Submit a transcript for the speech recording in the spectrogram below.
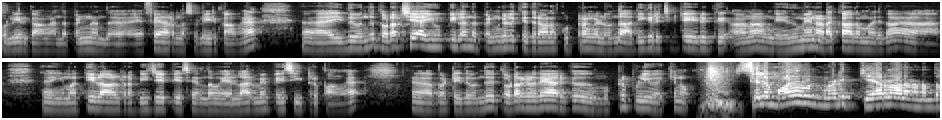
சொல்லியிருக்காங்க. அந்த பெண் அந்த எஃப்ஐஆரில் சொல்லியிருக்காங்க. இது வந்து தொடர்ச்சியாக யூபியில் அந்த பெண்களுக்கு எதிரான குற்றங்கள் வந்து அதிகரிச்சுக்கிட்டே இருக்குது ஆனால் அங்கே எதுவுமே நடக்காத மாதிரி தான் மத்தியில் ஆள்ற பிஜேபியை சேர்ந்தவங்க எல்லாருமே பேசிகிட்டு இருப்பாங்க. பட் இது வந்து தொடர்கதையாக இருக்குது முற்றுப்புள்ளி வைக்கணும். சில மாதங்களுக்கு முன்னாடி கேரளாவில் நடந்த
